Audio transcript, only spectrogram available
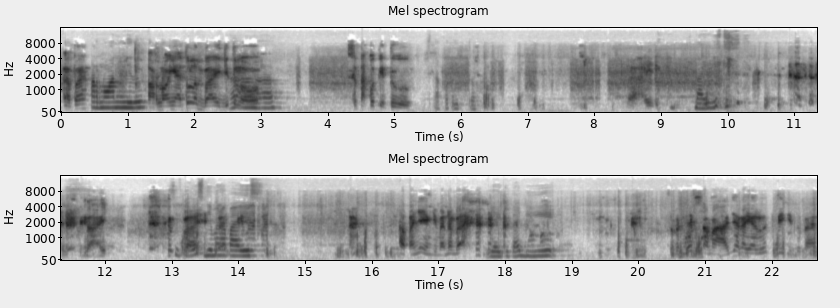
apa Parnoan gitu. parnonya itu lebay gitu Ah, loh ah, setakut itu. Takut itu. Baik. Baik. Baik. Si Pais gimana Pais? Apanya yang gimana, Mbak? Ya itu tadi. Sebenarnya sama aja kayak Lutfi gitu kan.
